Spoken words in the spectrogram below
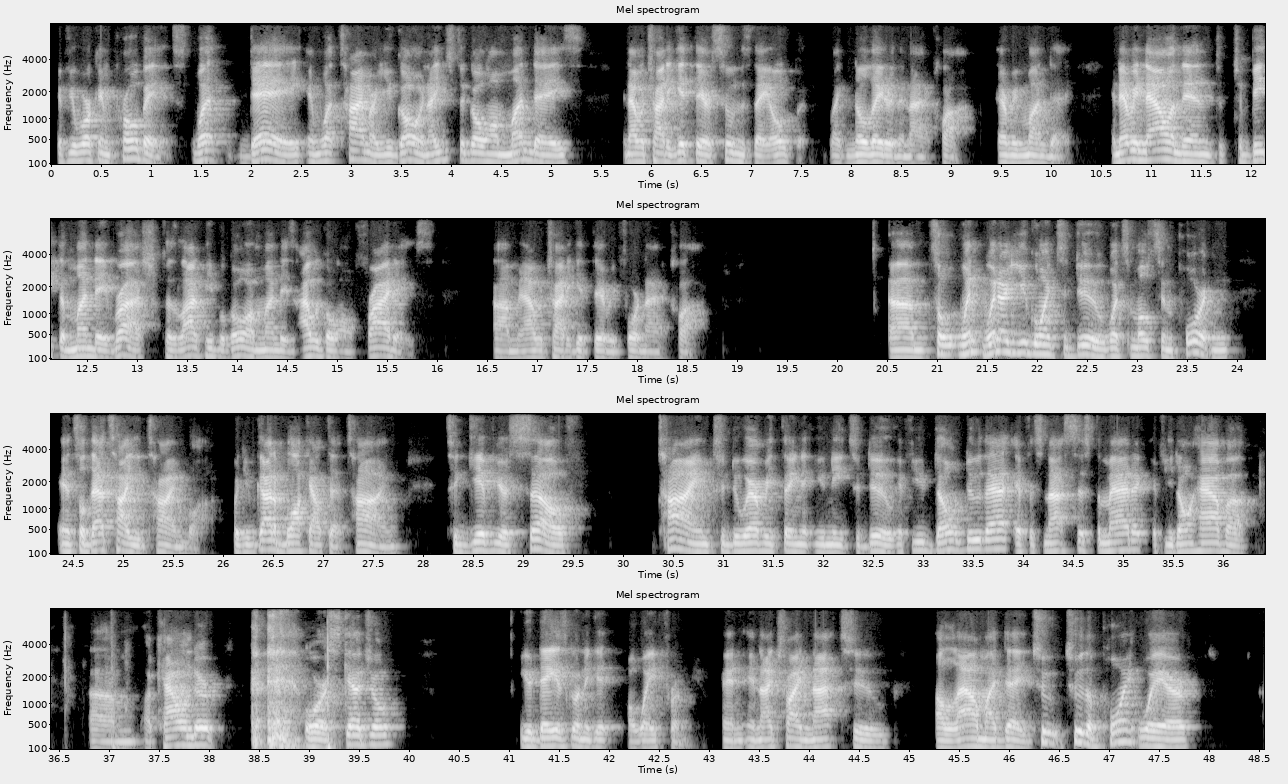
if you're working probates, what day and what time are you going? I used to go on Mondays and I would try to get there as soon as they open, like no later than nine o'clock every Monday. And every now and then to, to beat the Monday rush, because a lot of people go on Mondays, I would go on Fridays. Um, and I would try to get there before nine o'clock. Um, so when when are you going to do what's most important? And so that's how you time block. But you've got to block out that time to give yourself time to do everything that you need to do. If you don't do that, if it's not systematic, if you don't have a um, a calendar or a schedule, your day is going to get away from you. and and I try not to allow my day to to the point where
